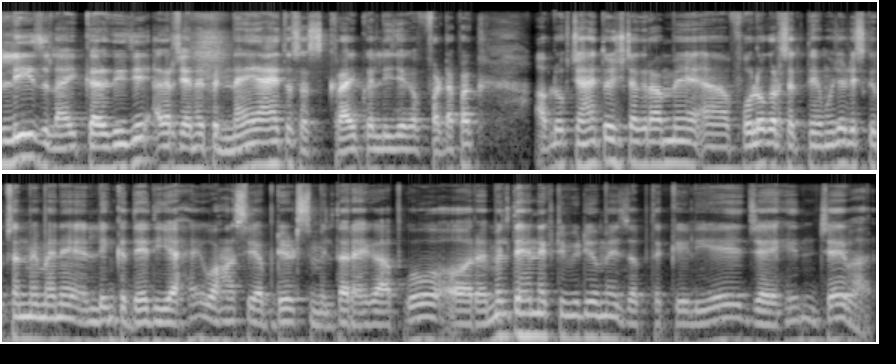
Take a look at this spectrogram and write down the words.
प्लीज़ लाइक कर दीजिए। अगर चैनल पर नए आए तो सब्सक्राइब कर लीजिएगा फटाफट। आप लोग चाहें तो इंस्टाग्राम में फॉलो कर सकते हैं। मुझे डिस्क्रिप्शन में मैंने लिंक दे दिया है। वहाँ से अपडेट्स मिलता रहेगा आपको। और मिलते हैं नेक्स्ट वीडियो में। जब तक के लिए जय हिंद, जय भारत।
